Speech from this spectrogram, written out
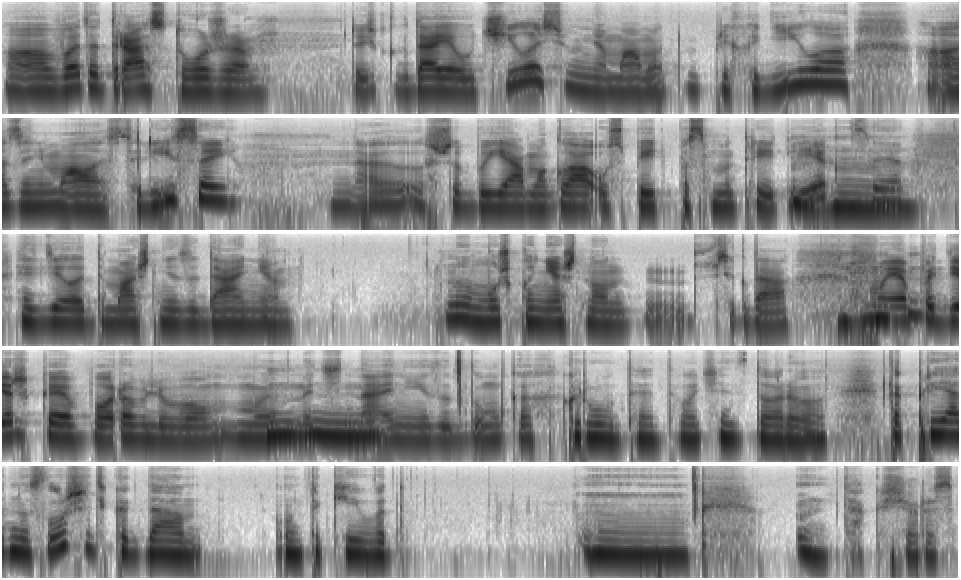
а, в этот раз тоже. То есть, когда я училась, у меня мама приходила, а, занималась Алисой, да, чтобы я могла успеть посмотреть лекции, mm-hmm. сделать домашние задания. Ну, и муж, конечно, он всегда моя поддержка и опора в любом моем начинании и задумках. Круто, это очень здорово. Так приятно слушать, когда он такие вот так, еще раз.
